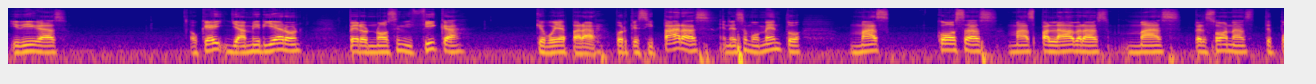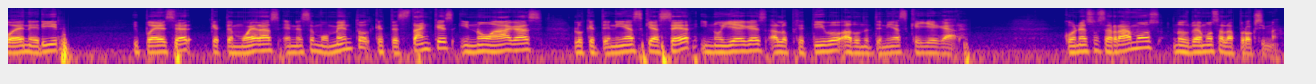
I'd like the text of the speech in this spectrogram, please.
y digas, ok, ya me hirieron, pero no significa que voy a parar, porque si paras en ese momento, más cosas, más palabras, más personas te pueden herir y puede ser que te mueras en ese momento, que te estanques y no hagas lo que tenías que hacer y no llegues al objetivo a donde tenías que llegar. Con eso cerramos, nos vemos a la próxima.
